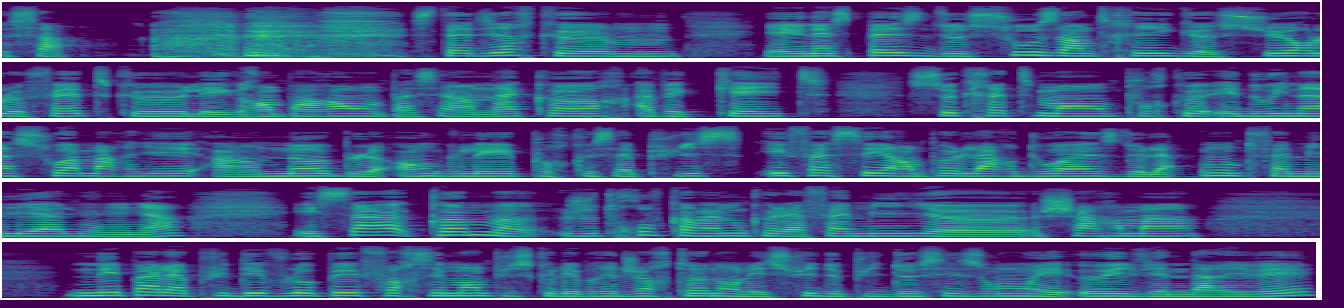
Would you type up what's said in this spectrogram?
ça. C'est-à-dire que hum, il y a une espèce de sous-intrigue sur le fait que les grands-parents ont passé un accord avec Kate secrètement pour que Edwina soit mariée à un noble anglais pour que ça puisse effacer un peu l'ardoise de la honte familiale. Et ça, comme je trouve quand même que la famille euh, Sharma n'est pas la plus développée forcément puisque les Bridgerton on les suit depuis deux saisons et eux ils viennent d'arriver.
